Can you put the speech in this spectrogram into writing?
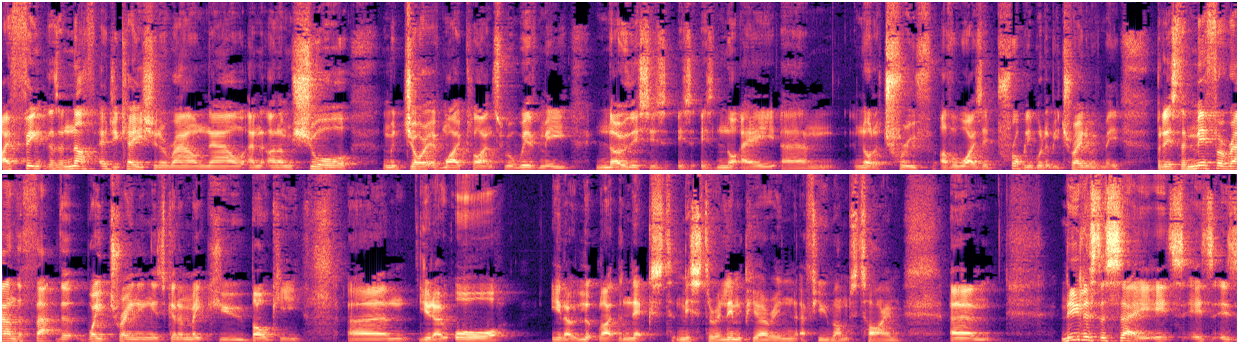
I think there's enough education around now, and, and I'm sure the majority of my clients who are with me know this is, is, is not, a, um, not a truth. Otherwise, they probably wouldn't be training with me. But it's the myth around the fact that weight training is going to make you bulky, um, you know, or you know, look like the next Mr. Olympia in a few months' time. Um, Needless to say, it's, it's, it's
